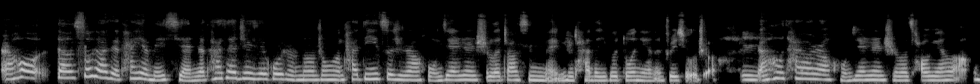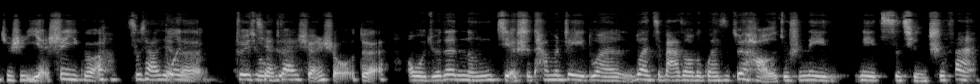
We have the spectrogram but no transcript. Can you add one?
然后但苏小姐她也没闲着，她在这些过程当中呢，她第一次是让洪建认识了赵新梅，就是她的一个多年的追求者，嗯，然后她又让洪建认识了曹元朗，就是也是一个 苏小姐的追求潜在选手。对，我觉得能解释他们这一段乱七八糟的关系最好的就是那那次请吃饭。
